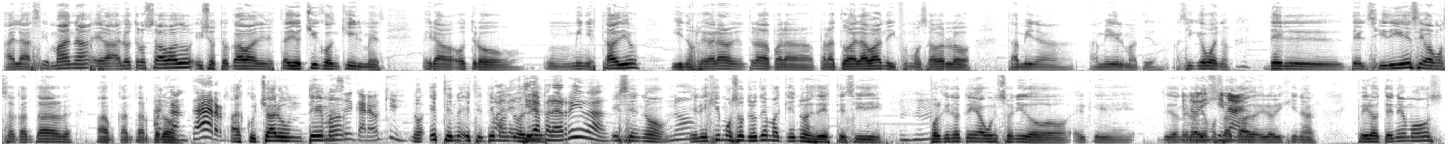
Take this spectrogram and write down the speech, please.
a la semana, era al otro sábado, ellos tocaban en el Estadio Chico en Quilmes. Era otro, un mini estadio, y nos regalaron entrada para, para toda la banda y fuimos a verlo también a, a Miguel Mateos. Así que bueno, del, del CD ese vamos a cantar, a cantar, A perdón, cantar. a escuchar un tema. ¿Vamos a hacer karaoke? No, este, no- este tema ¿Cuál, no es tira de- para arriba? ese no. ¿No? Elegimos otro tema que no es de este CD, porque no tenía buen sonido el que de donde El lo habíamos original. sacado, el original. Pero tenemos,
